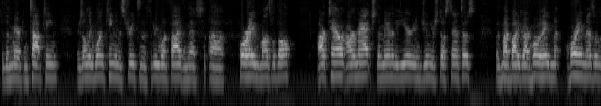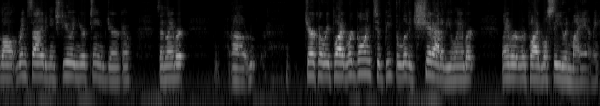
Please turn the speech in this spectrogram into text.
to the American Top Team. There's only one king in the streets in the 315, and that's uh, Jorge Masvidal. Our town, our match, the man of the year in Junior Dos Santos, with my bodyguard Jorge, Jorge Masvidal ringside against you and your team, Jericho, said Lambert. Uh, Jericho replied, We're going to beat the living shit out of you, Lambert. Lambert replied, We'll see you in Miami.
